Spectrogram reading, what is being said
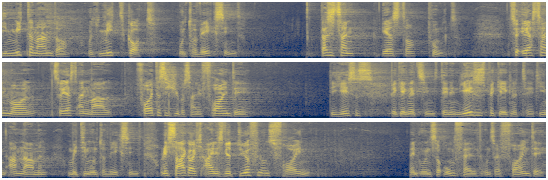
die miteinander und mit Gott unterwegs sind. Das ist sein erster Punkt. Zuerst einmal, zuerst einmal freut er sich über seine Freunde, die Jesus begegnet sind, denen Jesus begegnete, die ihn annahmen und mit ihm unterwegs sind. Und ich sage euch eines, wir dürfen uns freuen, wenn unser Umfeld, unsere Freunde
